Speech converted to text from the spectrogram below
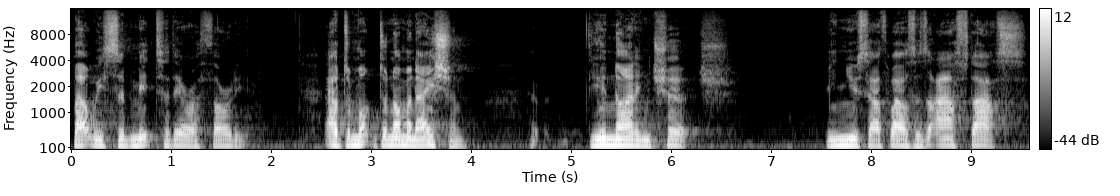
but we submit to their authority. Our denomination, the Uniting Church in New South Wales, has asked us,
